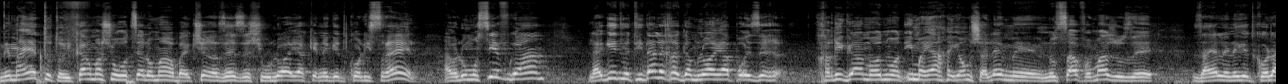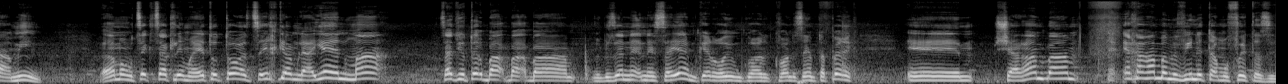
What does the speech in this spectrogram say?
ממעט אותו, עיקר מה שהוא רוצה לומר בהקשר הזה זה שהוא לא היה כנגד כל ישראל, אבל הוא מוסיף גם להגיד ותדע לך גם לא היה פה איזה חריגה מאוד מאוד, אם היה יום שלם אה, נוסף או משהו זה, זה היה לנגד כל העמים. והרמב"ם רוצה קצת למעט אותו, אז צריך גם לעיין מה קצת יותר, ב, ב, ב, ובזה נסיים, כן רואים, כבר, כבר נסיים את הפרק, שהרמב"ם, איך הרמב"ם מבין את המופת הזה?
